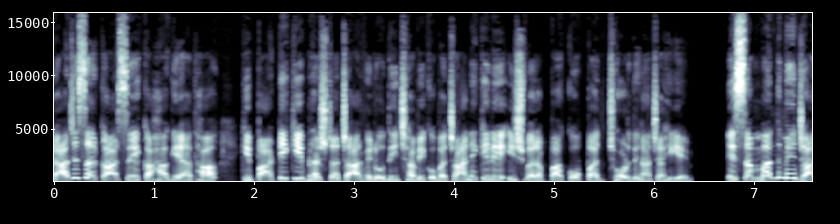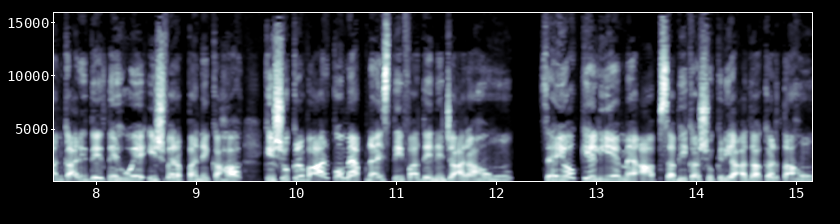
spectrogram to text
राज्य सरकार से कहा गया था कि पार्टी की भ्रष्टाचार विरोधी छवि को बचाने के लिए ईश्वरप्पा को पद छोड़ देना चाहिए। इस संबंध में जानकारी देते हुए ईश्वरप्पा ने कहा कि शुक्रवार को मैं अपना इस्तीफा देने जा रहा हूँ। सहयोग के लिए मैं आप सभी का शुक्रिया अदा करता हूँ।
